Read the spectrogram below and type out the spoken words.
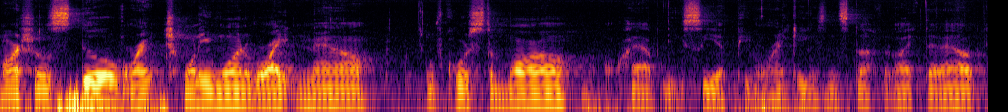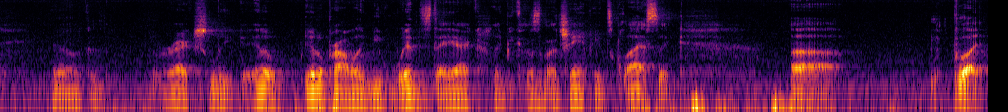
Marshall's still ranked 21 right now. Of course, tomorrow I'll have the CFP rankings and stuff like that out. You know, because we're actually it'll it'll probably be Wednesday actually because of the Champions Classic. Uh, but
